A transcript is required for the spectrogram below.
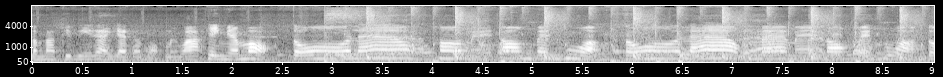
สำหรับทริปนี้เนี่ยอยากจะบอกเลยว่า เพลงนี้เหมาะโตแล้วพ่อไม่ต้องเป็นห่วง โตแล้วคุณแม่ไม่ต้องเป็นห่วง โต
